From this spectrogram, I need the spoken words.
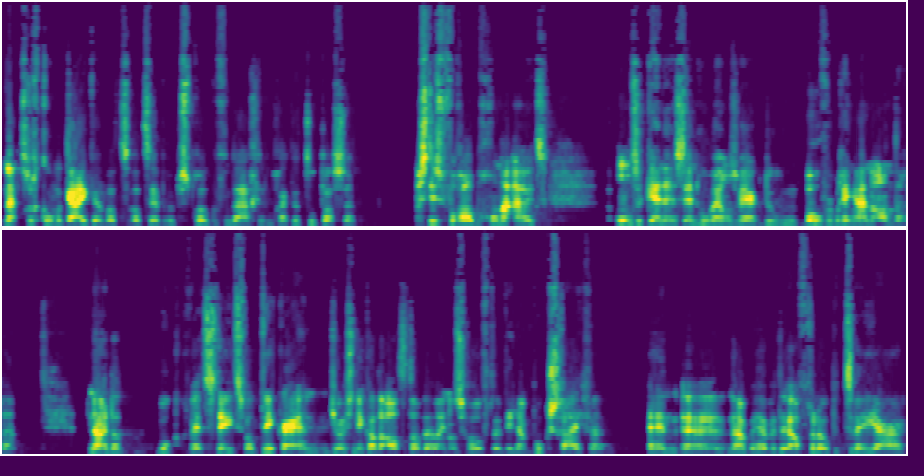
nou, terug konden kijken. Wat, wat hebben we besproken vandaag en hoe ga ik dat toepassen? Dus het is vooral begonnen uit onze kennis en hoe wij ons werk doen overbrengen aan anderen. Nou, dat boek werd steeds wat dikker. En Joyce en ik hadden altijd al wel in ons hoofd, we willen een boek schrijven. En uh, nou, we hebben de afgelopen twee jaar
